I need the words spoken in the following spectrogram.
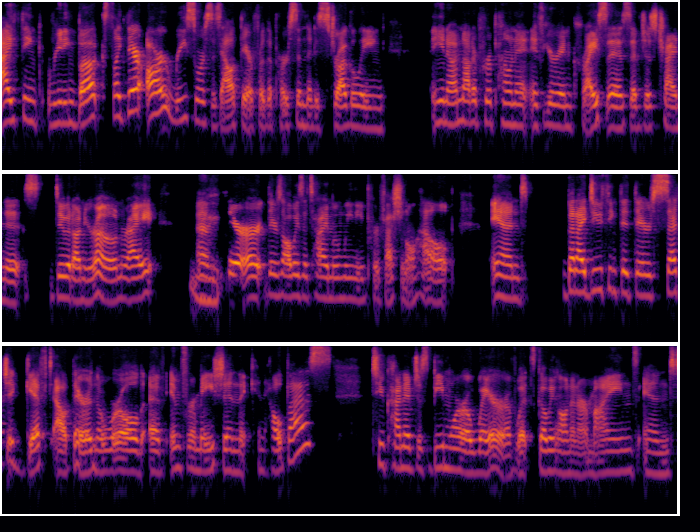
i think reading books like there are resources out there for the person that is struggling you know, I'm not a proponent if you're in crisis of just trying to do it on your own, right? Um, right. Um, there are there's always a time when we need professional help. And but I do think that there's such a gift out there in the world of information that can help us to kind of just be more aware of what's going on in our minds and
